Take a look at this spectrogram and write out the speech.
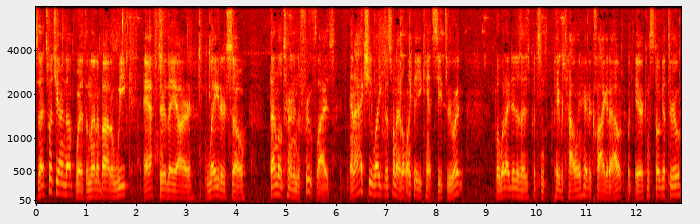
So that's what you end up with, and then about a week after they are laid or so, then they'll turn into fruit flies. And I actually like this one. I don't like that you can't see through it. But what I did is I just put some paper towel in here to clog it out, but air can still get through.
